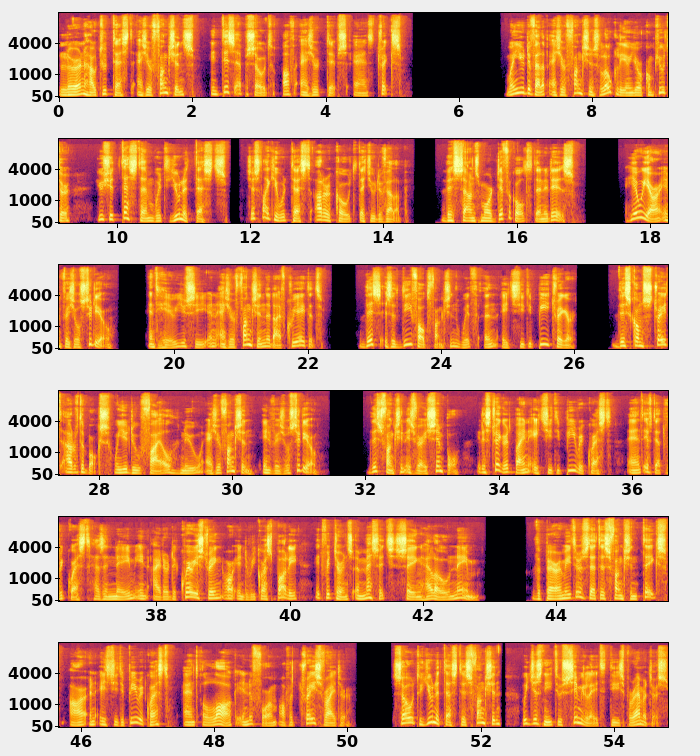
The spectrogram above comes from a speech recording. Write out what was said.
Learn how to test Azure Functions in this episode of Azure Tips and Tricks. When you develop Azure Functions locally on your computer, you should test them with unit tests, just like you would test other code that you develop. This sounds more difficult than it is. Here we are in Visual Studio, and here you see an Azure function that I've created. This is a default function with an HTTP trigger this comes straight out of the box when you do File, New, Azure Function in Visual Studio. This function is very simple. It is triggered by an HTTP request, and if that request has a name in either the query string or in the request body, it returns a message saying hello name. The parameters that this function takes are an HTTP request and a log in the form of a trace writer. So to unit test this function, we just need to simulate these parameters.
